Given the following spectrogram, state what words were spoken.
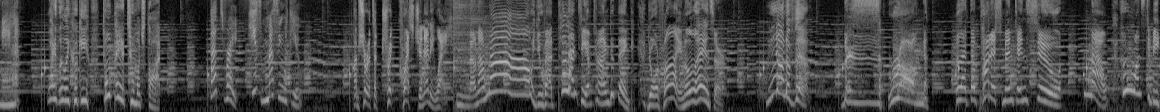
mean. White Lily Cookie, don't pay it too much thought. That's right. He's messing with you. I'm sure it's a trick question anyway. No, no, no! You've had plenty of time to think. Your final answer. None of them! Bzz! Wrong! Let the punishment ensue! Now, who wants to be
